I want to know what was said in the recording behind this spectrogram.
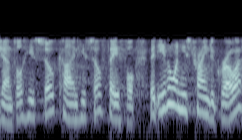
gentle, He's so kind, He's so faithful, that even when He's trying to grow us,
